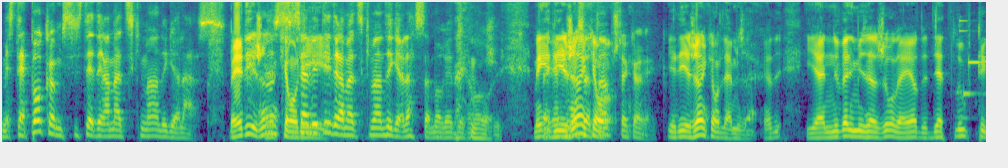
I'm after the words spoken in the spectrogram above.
Mais c'était pas comme si c'était dramatiquement dégueulasse. Ben, il y a des gens Euh, qui si ont ça avait des- été dramatiquement dégueulasse, ça m'aurait dérangé. Mais il y a Fait des gens qui ont. Il y a des gens qui ont de la misère. Il y a une nouvelle mise à jour d'ailleurs de Deathloop qui,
